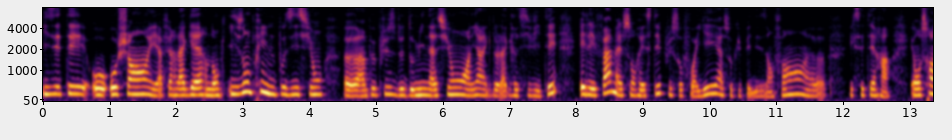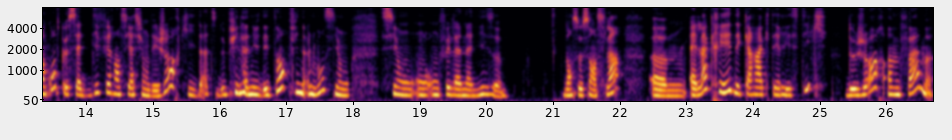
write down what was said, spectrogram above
ils étaient au, champ et à faire la guerre, donc ils ont pris une position euh, un peu plus de domination en lien avec de l'agressivité, et les femmes, elles sont restées plus au foyer, à s'occuper des enfants, euh, etc. Et on se rend compte que cette différenciation des genres, qui date depuis la nuit des temps, finalement, si on, si on, fait l'analyse dans ce sens-là, euh, elle a créé des caractéristiques de genre homme-femme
